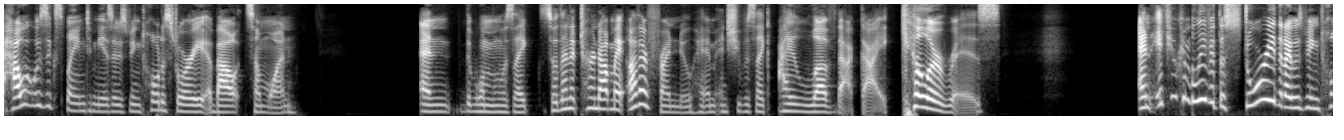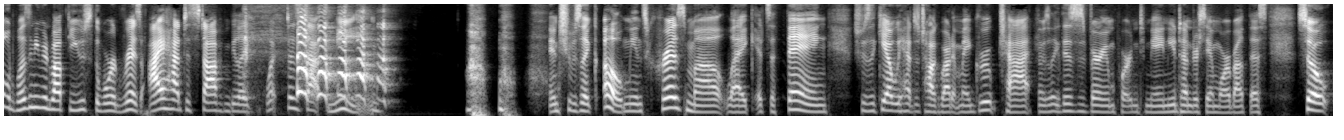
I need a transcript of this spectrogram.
How it was explained to me is I was being told a story about someone, and the woman was like, So then it turned out my other friend knew him, and she was like, I love that guy, Killer Riz. And if you can believe it, the story that I was being told wasn't even about the use of the word Riz. I had to stop and be like, What does that mean? And she was like, Oh, means charisma. Like it's a thing. She was like, Yeah, we had to talk about it in my group chat. I was like, This is very important to me. I need to understand more about this. So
